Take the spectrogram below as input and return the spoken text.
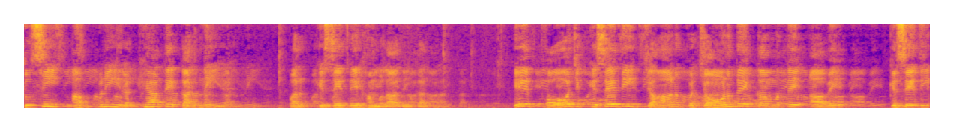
ਤੁਸੀਂ ਆਪਣੀ ਰੱਖਿਆ ਤੇ ਕਰਨੀ ਹੈ, ਪਰ ਕਿਸੇ ਤੇ ਹਮਲਾ ਨਹੀਂ ਕਰਨਾ। ਇਹ ਫੌਜ ਕਿਸੇ ਦੀ ਜਾਨ ਬਚਾਉਣ ਦੇ ਕੰਮ ਤੇ ਆਵੇ, ਕਿਸੇ ਦੀ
